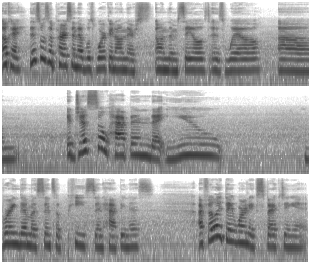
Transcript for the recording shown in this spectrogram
Okay, this was a person that was working on their on themselves as well. Um, it just so happened that you bring them a sense of peace and happiness. I feel like they weren't expecting it.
